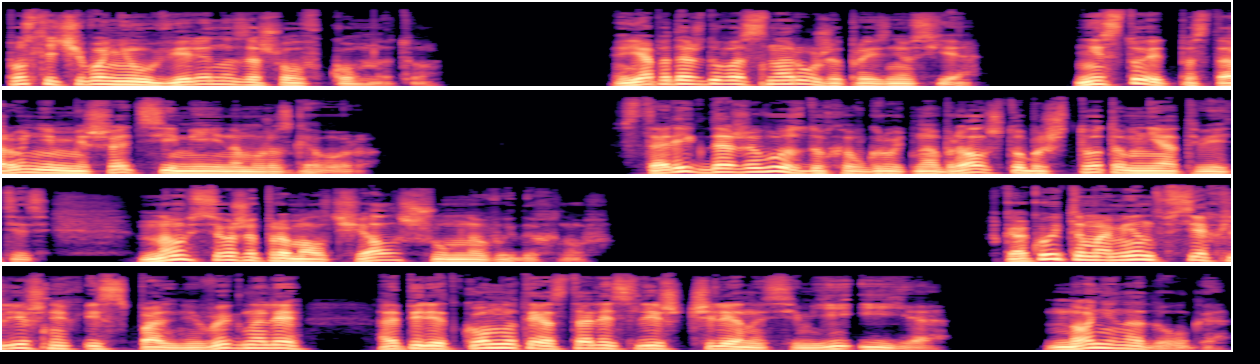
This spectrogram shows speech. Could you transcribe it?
после чего неуверенно зашел в комнату. «Я подожду вас снаружи», — произнес я. «Не стоит посторонним мешать семейному разговору». Старик даже воздуха в грудь набрал, чтобы что-то мне ответить, но все же промолчал, шумно выдохнув. В какой-то момент всех лишних из спальни выгнали, а перед комнатой остались лишь члены семьи и я. Но ненадолго.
